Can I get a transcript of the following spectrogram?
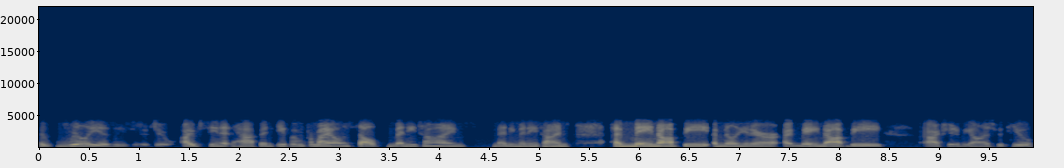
It really is easy to do. I've seen it happen even for my own self many times, many, many times. I may not be a millionaire. I may not be actually to be honest with you,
